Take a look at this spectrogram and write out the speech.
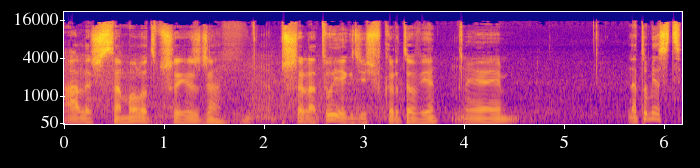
ależ samolot przejeżdża, przelatuje gdzieś w Kortowie. E, Natomiast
